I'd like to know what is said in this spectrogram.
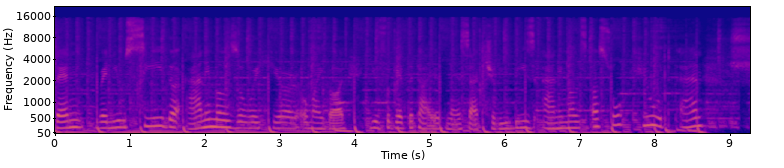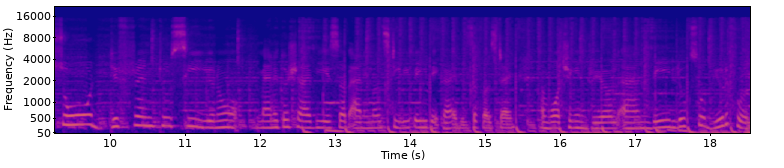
then when you see the animals over here oh my god you forget the tiredness actually these animals are so cute and so different to see you know मैंने तो शायद ये सब एनिमल्स टीवी पर ही देखा है this the first time I am watching in real and they look so beautiful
